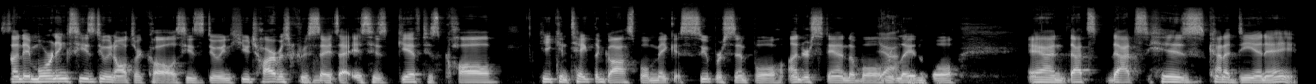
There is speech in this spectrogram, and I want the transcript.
Sunday mornings he's doing altar calls. He's doing huge harvest crusades. Mm-hmm. That is his gift, his call. He can take the gospel, make it super simple, understandable, yeah. relatable and that's that's his kind of DNA.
